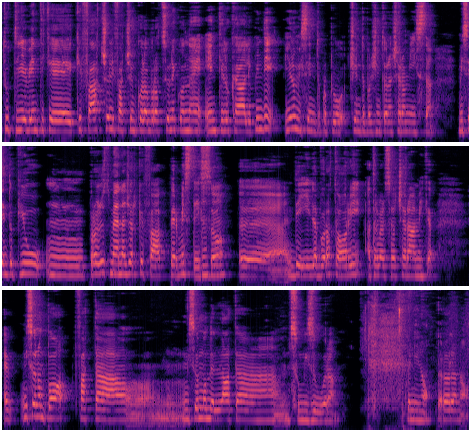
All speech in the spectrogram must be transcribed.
tutti gli eventi che, che, faccio li faccio in collaborazione con enti locali, quindi io non mi sento proprio 100% una ceramista mi sento più un project manager che fa per me stesso uh-huh. eh, dei laboratori attraverso la ceramica. Eh, mi sono un po' fatta, mi sono modellata su misura. Quindi no, per ora no,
